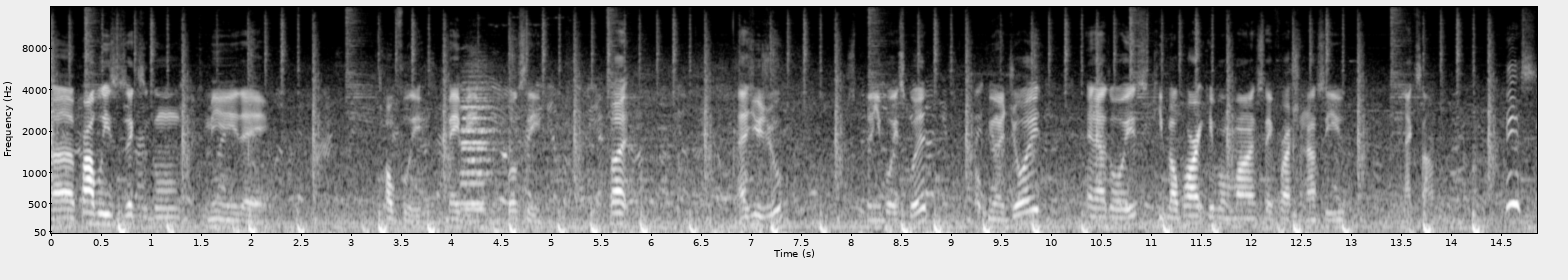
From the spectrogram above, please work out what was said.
Uh, probably Zigzagoon Community Day. Hopefully, maybe, we'll see. But as usual, it's been your boy Squid. Hope you enjoyed. And as always, keep no heart, keep in mind, stay fresh, and I'll see you next time. Peace.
